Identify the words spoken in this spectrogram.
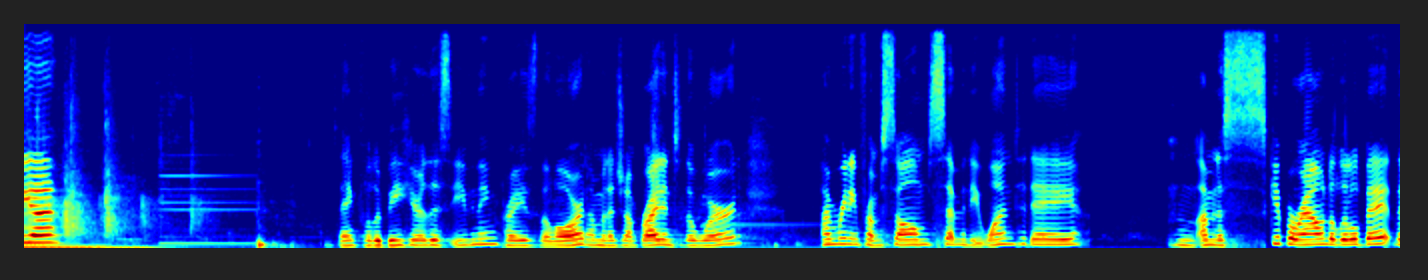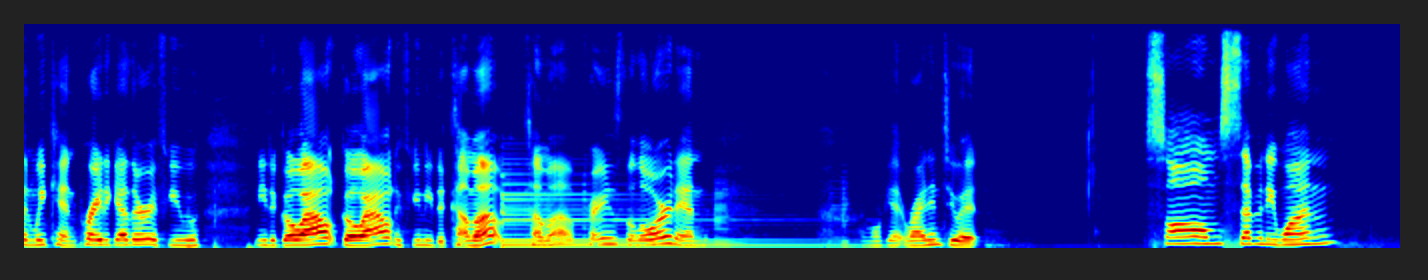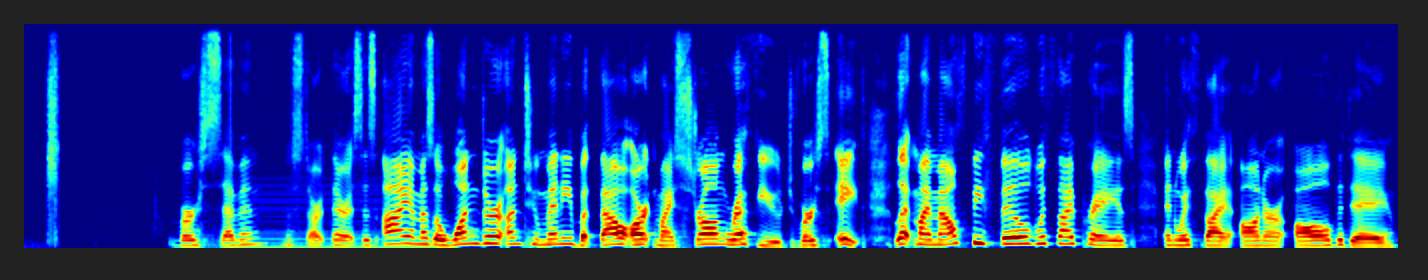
Hallelujah. I'm thankful to be here this evening. Praise the Lord. I'm going to jump right into the word. I'm reading from Psalm 71 today. I'm going to skip around a little bit, then we can pray together. If you need to go out, go out. If you need to come up, come up. Praise the Lord. And, and we'll get right into it. Psalm 71 verse 7. Let's start there. It says, I am as a wonder unto many, but thou art my strong refuge. Verse 8. Let my mouth be filled with thy praise and with thy honor all the day.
